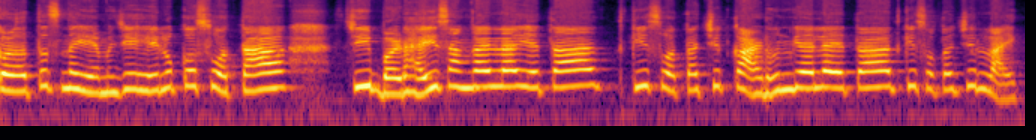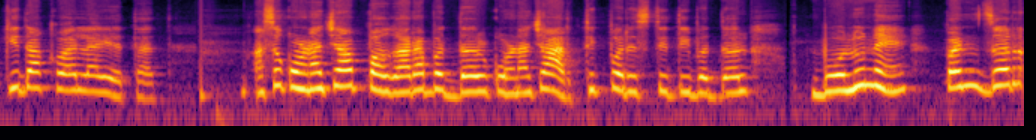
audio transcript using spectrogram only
कळतच नाही आहे म्हणजे हे लोक स्वतःची बढाई सांगायला येतात की स्वतःची काढून घ्यायला येतात की स्वतःची लायकी दाखवायला येतात? असं कोणाच्या पगाराबद्दल कोणाच्या आर्थिक परिस्थितीबद्दल बोलू नये. पण जर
